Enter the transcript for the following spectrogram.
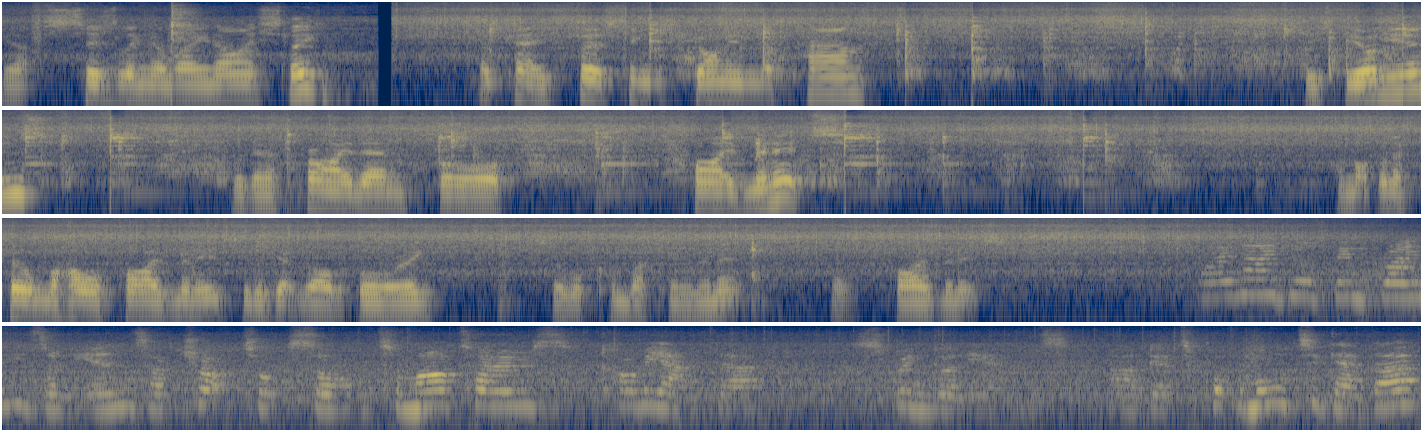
Yeah, sizzling away nicely. Okay, first thing that's gone in the pan is the onions. We're going to fry them for five minutes. I'm not going to film the whole five minutes, it'll get rather boring. So we'll come back in a minute, or five minutes. While Nigel's been frying these onions, I've chopped up some tomatoes, coriander, spring onions. I'm going to put them all together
